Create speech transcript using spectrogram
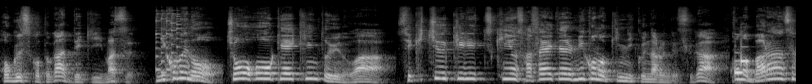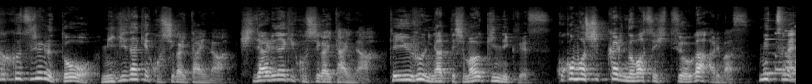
ほぐすことができます。2個目の長方形筋というのは、脊柱起立筋を支えている2個の筋肉になるんですが、このバランスが崩れると、右だけ腰が痛いな、左だけ腰が痛いな、っていう風になってしまう筋肉です。ここもしっかり伸ばす必要があります。3つ目、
